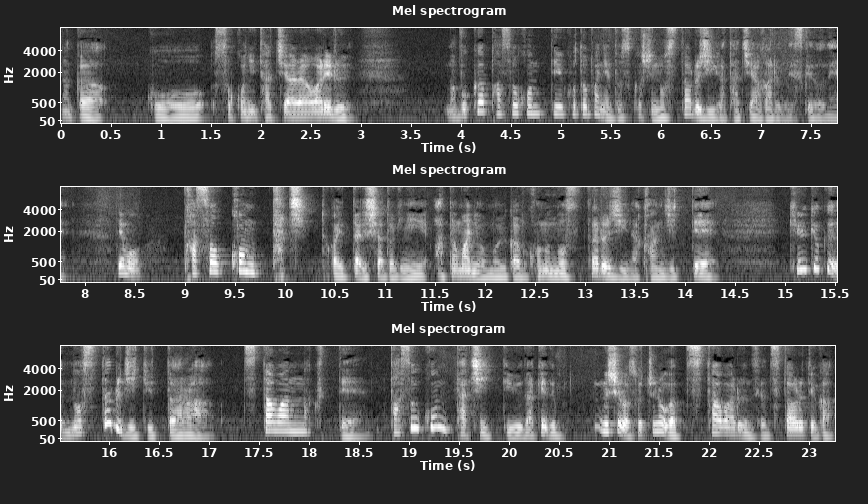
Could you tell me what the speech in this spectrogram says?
なんかこうそこに立ち現れる、まあ、僕はパソコンっていう言葉には少しノスタルジーが立ち上がるんですけどね。でもパソコンたちとか言ったりした時に頭に思い浮かぶこのノスタルジーな感じって究極ノスタルジーって言ったら伝わんなくてパソコンたちっていうだけでむしろそっちの方が伝わるんですよ。伝わるというか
